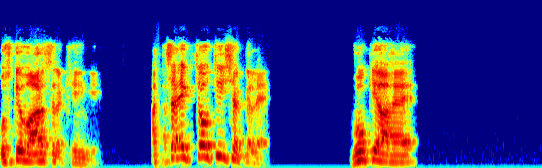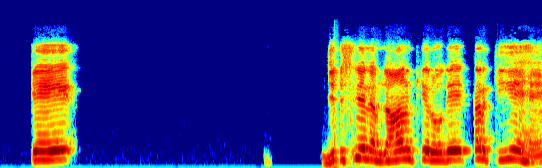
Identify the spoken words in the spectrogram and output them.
اس کے وارث رکھیں گے۔ اچھا ایک چوتھی شکل ہے۔ وہ کیا ہے کہ جس نے رمضان کے روزے تر کیے ہیں،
